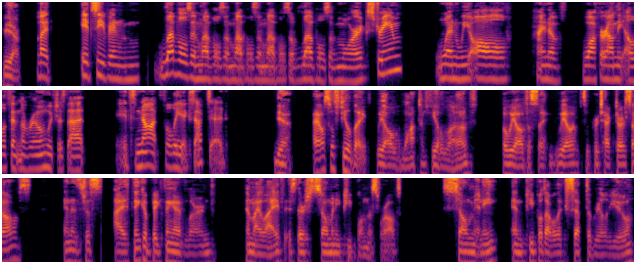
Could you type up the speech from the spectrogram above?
Yeah. But it's even levels and levels and levels and levels of levels of more extreme when we all kind of walk around the elephant in the room, which is that it's not fully accepted. Yeah. I also feel like we all want to feel loved, but we all just like, we all have to protect ourselves. And it's just, I think a big thing I've learned in my life is there's so many people in this world, so many and people that will accept the real you.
